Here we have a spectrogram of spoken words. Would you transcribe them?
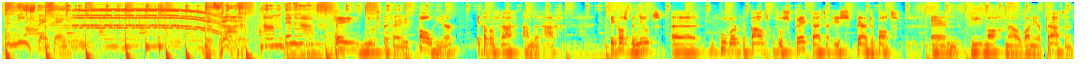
De Nieuwsbv. De vraag Aan Den Haag. Hey Nieuwsbv, Paul hier. Ik had een vraag aan Den Haag. Ik was benieuwd uh, hoe wordt bepaald hoeveel spreektijd er is per debat. En wie mag nou wanneer praten?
